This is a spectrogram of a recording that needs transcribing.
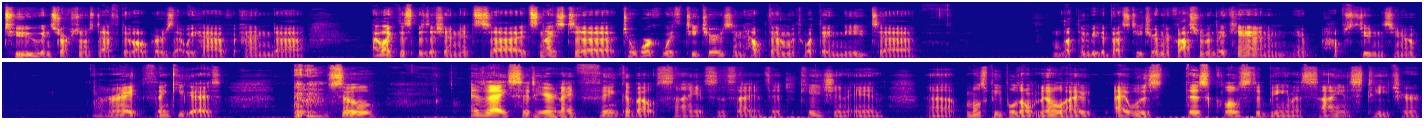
two instructional staff developers that we have. And uh, I like this position. It's uh, it's nice to to work with teachers and help them with what they need to let them be the best teacher in their classroom that they can, and you know, help students. You know. All right, thank you guys. so, as I sit here and I think about science and science education, and uh, most people don't know, I I was this close to being a science teacher,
